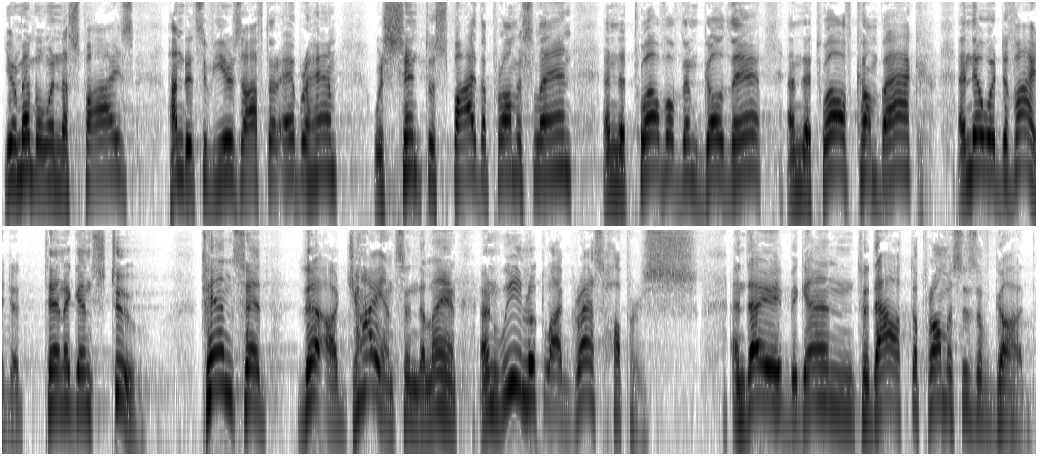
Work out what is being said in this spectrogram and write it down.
You remember when the spies, hundreds of years after Abraham, were sent to spy the promised land, and the 12 of them go there, and the 12 come back, and they were divided 10 against 2. 10 said, There are giants in the land, and we look like grasshoppers. And they began to doubt the promises of God.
